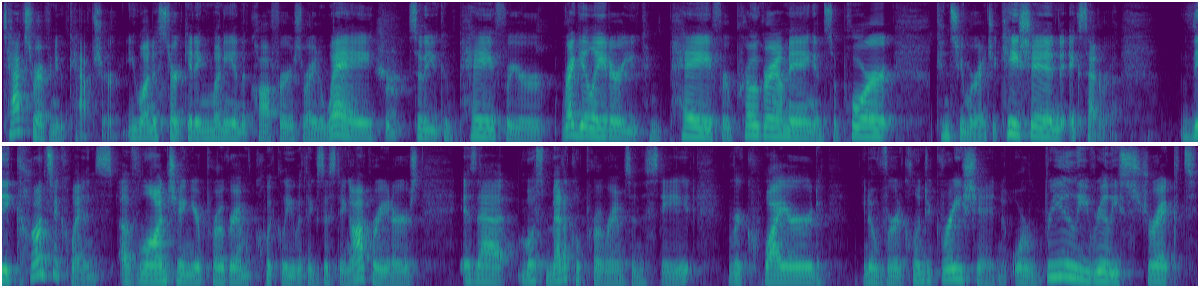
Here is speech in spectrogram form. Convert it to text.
tax revenue capture. You want to start getting money in the coffers right away sure. so that you can pay for your regulator, you can pay for programming and support consumer education, etc. The consequence of launching your program quickly with existing operators is that most medical programs in the state required, you know, vertical integration or really really strict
